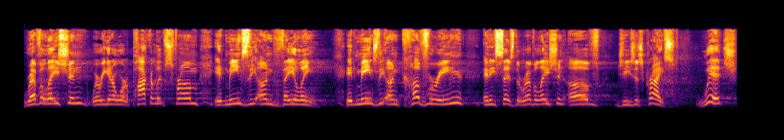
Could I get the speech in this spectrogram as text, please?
Revelation, where we get our word apocalypse from, it means the unveiling, it means the uncovering, and he says the revelation of Jesus Christ, which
